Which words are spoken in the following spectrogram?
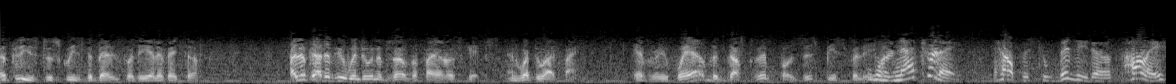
Uh, please to squeeze the bell for the elevator. I look out of your window and observe the fire escapes. And what do I find? Everywhere the dust reposes peacefully. Well, naturally. The help is too busy to polish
